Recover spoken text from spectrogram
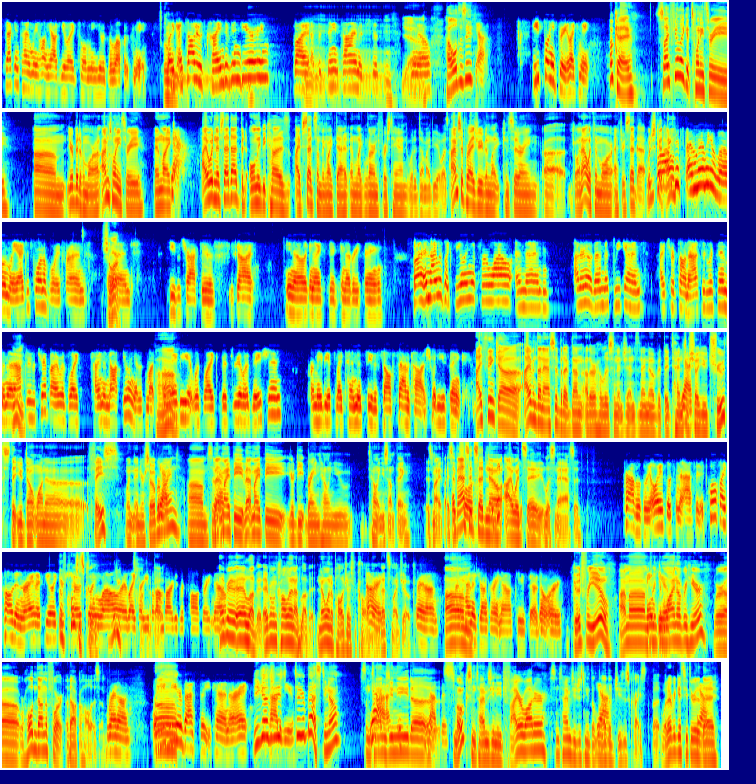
second time we hung out, he like told me he was in love with me. Like I thought it was kind of endearing, but at the same time, it's just Mm, yeah. you know, How old is he? yeah. He's 23, like me. Okay. So I feel like at 23, um, you're a bit of a moron. I'm 23, and like, I wouldn't have said that, but only because I've said something like that and like learned firsthand what a dumb idea it was. I'm surprised you're even like considering uh, going out with him more after he said that, which is good. Well, I I, don't. just I'm really lonely. I just want a boyfriend. Sure. And he's attractive. He's got, you know, like a nice dick and everything. But and I was like feeling it for a while, and then I don't know. Then this weekend I tripped on acid with him, and then Hmm. after the trip I was like kind of not feeling it as much. Ah. So maybe it was like this realization, or maybe it's my tendency to self sabotage. What do you think? I think uh, I haven't done acid, but I've done other hallucinogens, and I know that they tend to show you truths that you don't want to face when in your sober Yes. mind. Um, so that might be that might be your deep brain telling you telling you something. Is my advice. if acid cool. said no, I would say listen to acid. Probably. Always listen to acid. It's cool if I called in, right? I feel like your Of course show's it's cool. going well, or like, are you about? bombarded with calls right now? Every, I love it. Everyone call in. I love it. No one apologize for calling All in. right. That's my joke. right on. I'm Um, kind of drunk right now too, so don't worry. Good for you. I'm uh, I'm Thank drinking you. wine over here. We're uh, we're holding down the fort of alcoholism. Right on. Well, Uh, you do your best that you can. All right. You I'm gotta do, you. do your best, you know? Sometimes Yeah, you need uh, smoke. Sometimes you need fire water. Sometimes you just need the Yeah. love of Jesus Christ. But whatever gets you through the Yeah. day,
